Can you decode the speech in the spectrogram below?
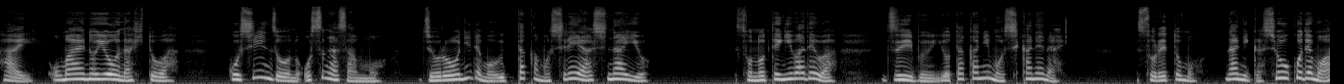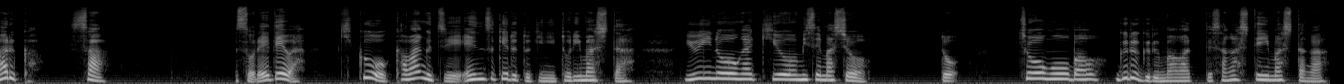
はい、お前のような人はご心臓のお菅さんも女郎にでも売ったかもしれやしないよ。その手際では随分よたかにもしかねない。それとも何か証拠でもあるか。さあ。それでは菊を川口へ縁づける時に取りました結の書きを見せましょう。と調合場をぐるぐる回って探していましたが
